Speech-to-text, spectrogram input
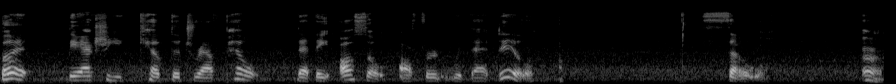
but they actually kept the giraffe pelt that they also offered with that deal. So, mm.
